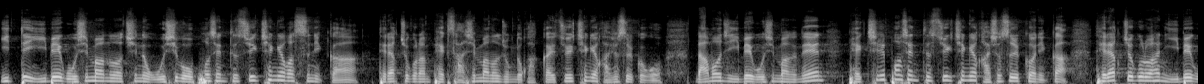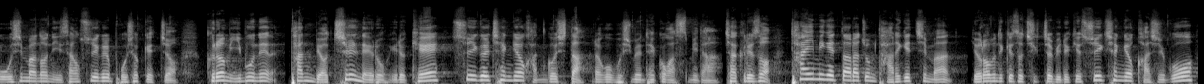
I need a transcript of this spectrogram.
이때 250만 원어치는 55% 수익 챙겨갔으니까 대략적으로 한 140만 원 정도 가까이 수익 챙겨 가셨을 거고 나머지 250만 원은 107% 수익 챙겨 가셨을 거니까 대략적으로 한 250만 원 이상 수익을 보셨겠죠. 그럼 이분은 단 며칠 내로 이렇게 수익을 챙겨 간 것이다 라고 보시면 될 것 같습니다. 자, 그래서 타이밍에 따라 좀 다르겠지만 여러분들께서 직접 이렇게 수익 챙겨 가시고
